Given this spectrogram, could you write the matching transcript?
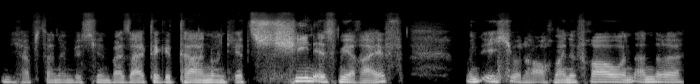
Und ich habe es dann ein bisschen beiseite getan und jetzt schien es mir reif. Und ich oder auch meine Frau und andere,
